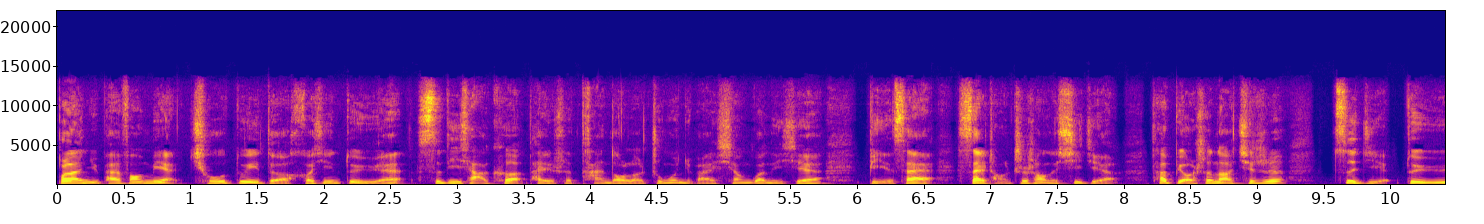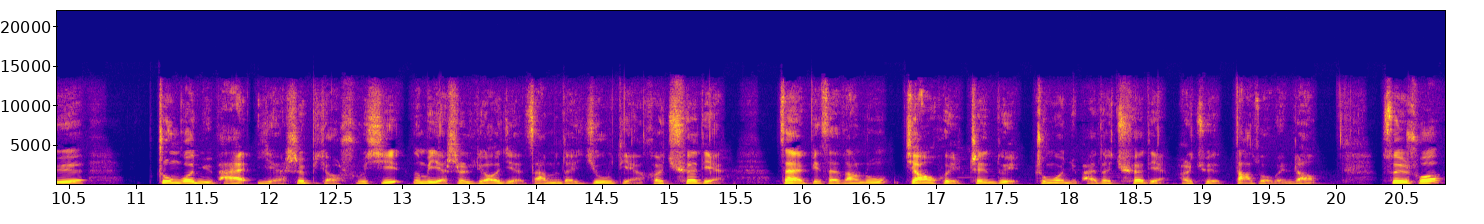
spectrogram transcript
波兰女排方面球队的核心队员斯蒂夏克，他也是谈到了中国女排相关的一些比赛赛场之上的细节。他表示呢，其实自己对于中国女排也是比较熟悉，那么也是了解咱们的优点和缺点。在比赛当中将会针对中国女排的缺点而去大做文章，所以说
